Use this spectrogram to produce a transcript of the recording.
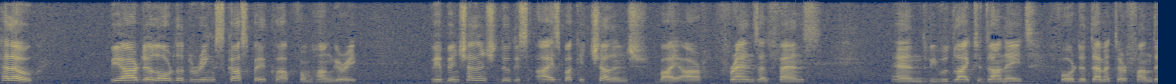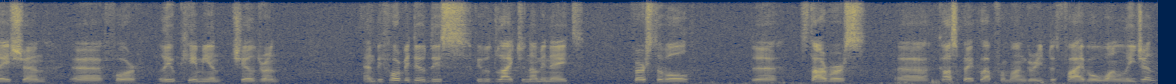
Hello, we are the Lord of the Rings Cosplay Club from Hungary. We've been challenged to do this ice bucket challenge by our friends and fans and we would like to donate for the Demeter Foundation uh, for leukemian children. And before we do this, we would like to nominate, first of all, the Star Wars uh, Cosplay Club from Hungary, the 501 Legion.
